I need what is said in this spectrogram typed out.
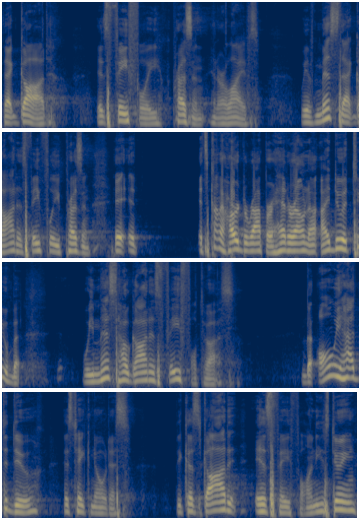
that God is faithfully present in our lives. We have missed that God is faithfully present. It, it it's kind of hard to wrap our head around. I do it too, but we miss how God is faithful to us. But all we had to do is take notice because God is faithful and He's doing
